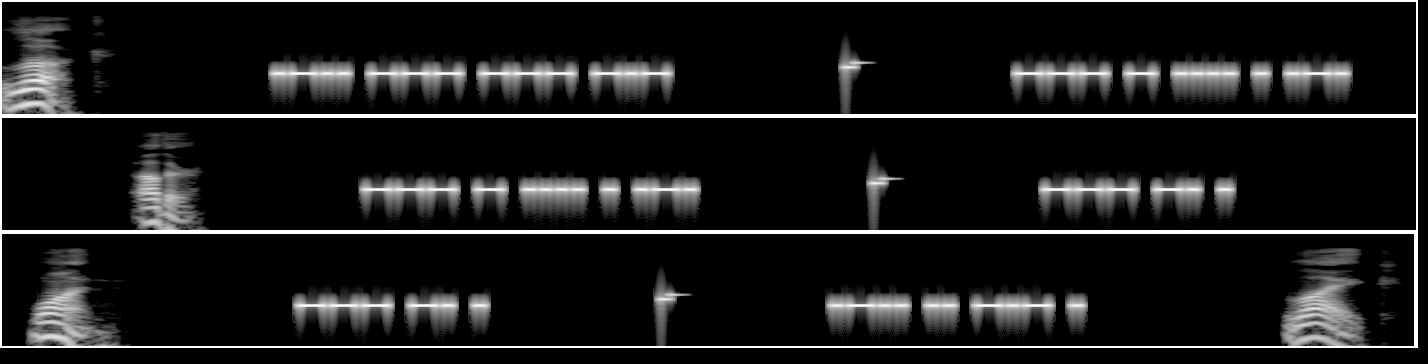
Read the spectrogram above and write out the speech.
Look. Other. One. Like.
